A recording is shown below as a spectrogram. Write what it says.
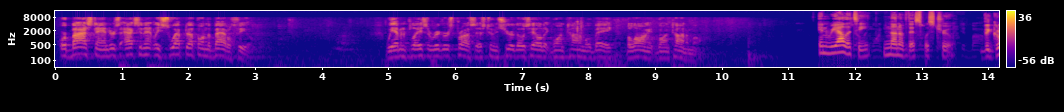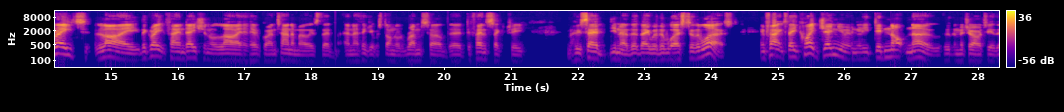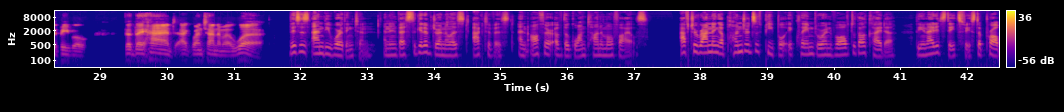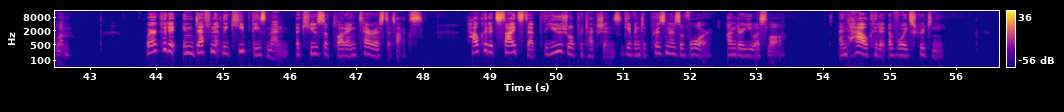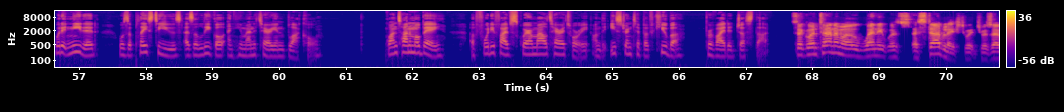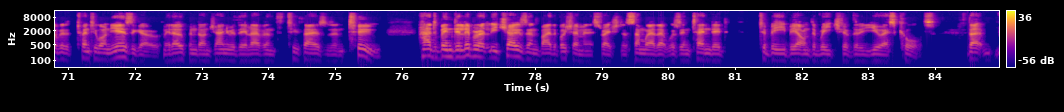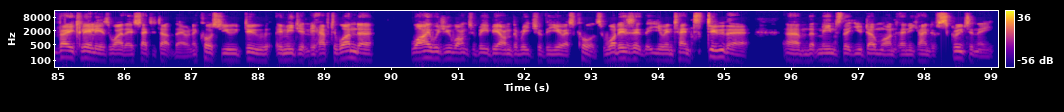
or bystanders accidentally swept up on the battlefield. We have in place a rigorous process to ensure those held at Guantanamo Bay belong at Guantanamo. In reality, none of this was true. The great lie, the great foundational lie of Guantanamo is that, and I think it was Donald Rumsfeld, the defense secretary, who said, you know, that they were the worst of the worst. In fact, they quite genuinely did not know who the majority of the people that they had at Guantanamo were. This is Andy Worthington, an investigative journalist, activist, and author of the Guantanamo Files. After rounding up hundreds of people it claimed were involved with Al Qaeda, the United States faced a problem. Where could it indefinitely keep these men accused of plotting terrorist attacks? How could it sidestep the usual protections given to prisoners of war under US law? And how could it avoid scrutiny? What it needed was a place to use as a legal and humanitarian black hole. Guantanamo Bay, a 45 square mile territory on the eastern tip of Cuba, provided just that. So Guantanamo, when it was established, which was over 21 years ago, it opened on January the 11th, 2002, had been deliberately chosen by the Bush administration as somewhere that was intended to be beyond the reach of the US courts. That very clearly is why they set it up there. And of course, you do immediately have to wonder why would you want to be beyond the reach of the US courts? What is it that you intend to do there um, that means that you don't want any kind of scrutiny?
